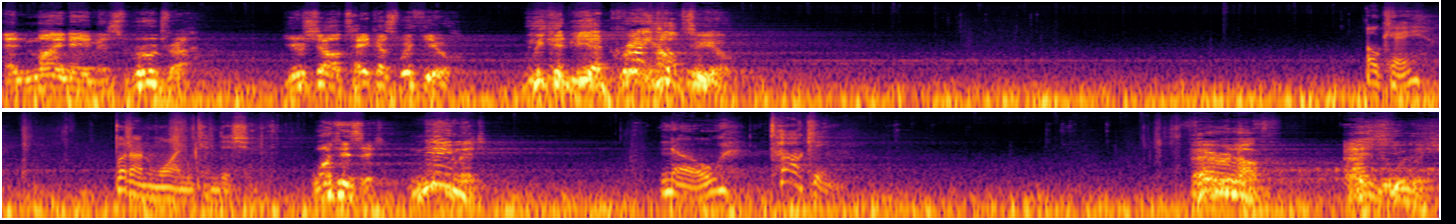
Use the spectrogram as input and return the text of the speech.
And my name is Rudra. You shall take us with you. We can be a great help to you. Okay. But on one condition. What is it? Name it! No talking. Fair enough. As you wish.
